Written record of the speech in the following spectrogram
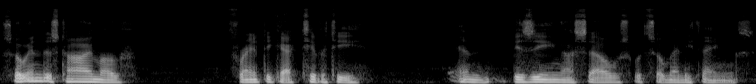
So, in this time of frantic activity and busying ourselves with so many things,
